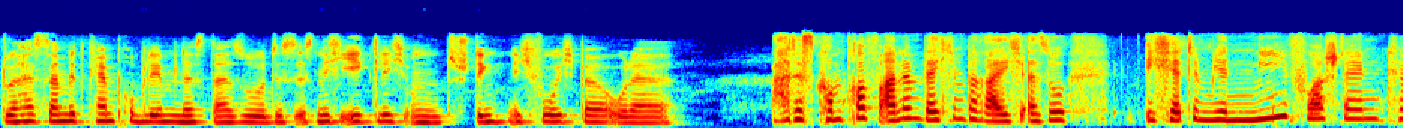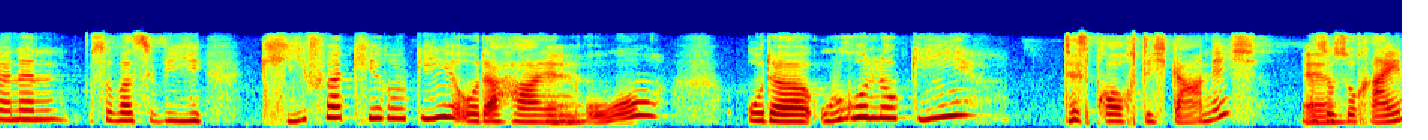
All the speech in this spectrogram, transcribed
du hast damit kein Problem, dass da so, das ist nicht eklig und stinkt nicht furchtbar oder. Ah, das kommt drauf an, in welchem Bereich. Also ich hätte mir nie vorstellen können, sowas wie Kieferchirurgie oder HNO oder Urologie, das brauchte ich gar nicht. Also Ja. so rein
